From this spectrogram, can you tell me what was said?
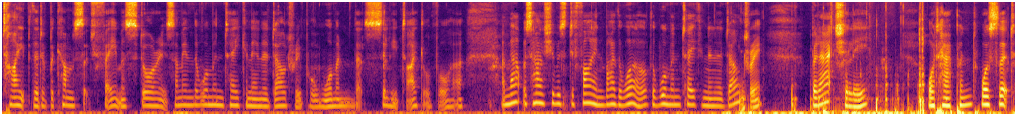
type that have become such famous stories. I mean, the woman taken in adultery, poor woman, that silly title for her. And that was how she was defined by the world, the woman taken in adultery. But actually, what happened was that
